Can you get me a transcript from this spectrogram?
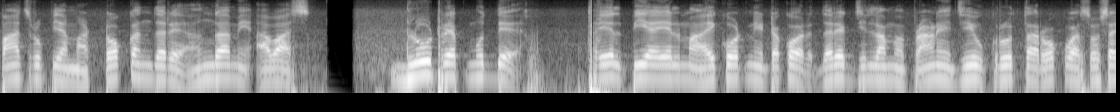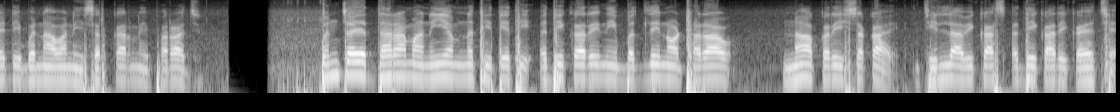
પાંચ રૂપિયામાં ટોકન દરે હંગામી આવાસ. બ્લુ ટ્રેપ મુદ્દે થયેલ પીઆઈએલમાં હાઈકોર્ટની ટકોર. દરેક જિલ્લામાં પ્રાણી જીવ ક્રૂરતા રોકવા સોસાયટી બનાવવાની સરકારની ફરજ. પંચાયત ધારામાં નિયમ નથી, તેથી અધિકારીની બદલીનો ઠરાવ ન કરી શકાય, જિલ્લા વિકાસ અધિકારી કહે છે.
